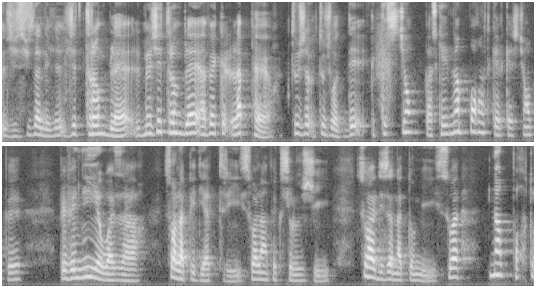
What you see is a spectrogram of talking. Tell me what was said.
je suis allé, je tremblais, mais je tremblais avec la peur, toujours, toujours des, questions, parce que n'importe quelle question peut venir au hasard, soit la pédiatrie, soit l'infectiologie, soit des anatomies, soit n'importe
